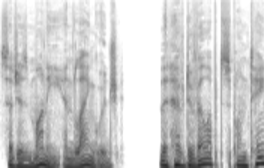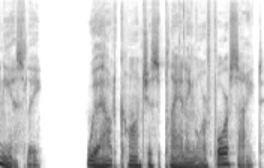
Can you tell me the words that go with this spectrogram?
such as money and language, that have developed spontaneously, without conscious planning or foresight.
